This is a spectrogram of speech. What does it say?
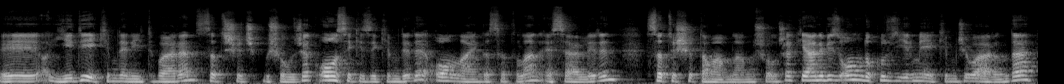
7 e, Ekim'den itibaren satışa çıkmış olacak. 18 Ekim'de de online'da satılan eserlerin satışı tamamlanmış olacak. Yani biz 19-20 Ekim civarında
